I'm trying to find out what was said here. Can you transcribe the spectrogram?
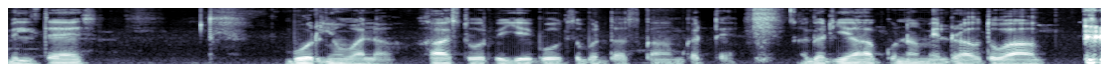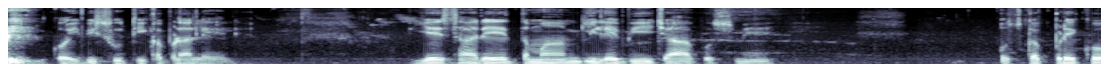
मिलता है, बोरियों वाला ख़ास तौर पे ये बहुत ज़बरदस्त काम करता है। अगर ये आपको ना मिल रहा हो तो आप कोई भी सूती कपड़ा ले लें। ये सारे तमाम गीले बीज आप उसमें, उस कपड़े को,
